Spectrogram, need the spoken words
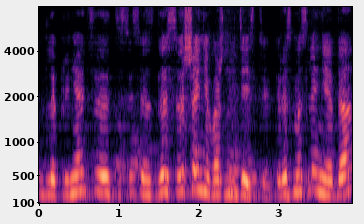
для принятия, действительно, для совершения важных действий. Переосмысление, да,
